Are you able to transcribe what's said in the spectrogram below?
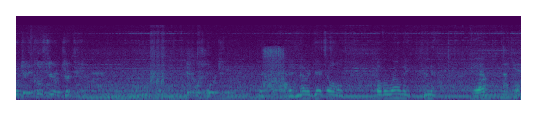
were getting close to your objective. It was working. It never gets old. Overwhelming, isn't it? Yeah. Not yet.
